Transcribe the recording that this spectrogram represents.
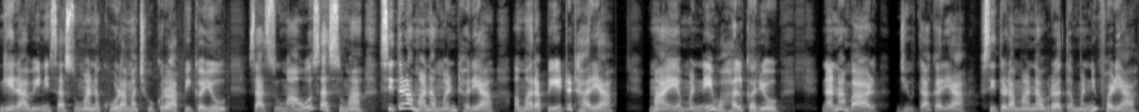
ઘેર આવીને સાસુમાના ખોળામાં છોકરો આપી કહ્યું સાસુમાં, ઓ સાસુમાં શીતળામાના મન ઠર્યા, અમારા પેટ ઠાર્યા. માએ અમનને વહાલ કર્યો. નાના બાળ જીવતા કર્યા. શીતળા માના વ્રત અમનને ફળ્યા.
